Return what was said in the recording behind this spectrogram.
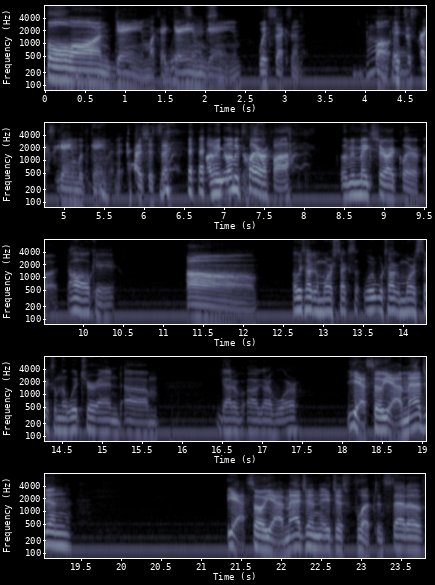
full on game, like a With game game with sex in it. Oh, Well, okay. it's a sex game with game in it. I should say. let me let me clarify. let me make sure I clarify. oh, okay. Um, Are we talking more sex? We're, we're talking more sex on The Witcher and um, God of uh, God of War. Yeah. So yeah, imagine. Yeah. So yeah, imagine it just flipped instead of.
